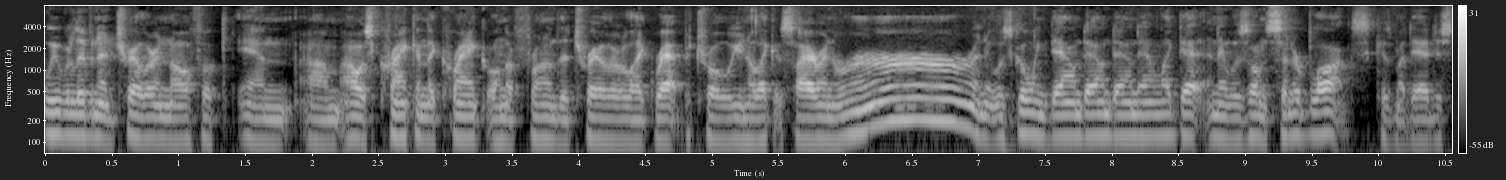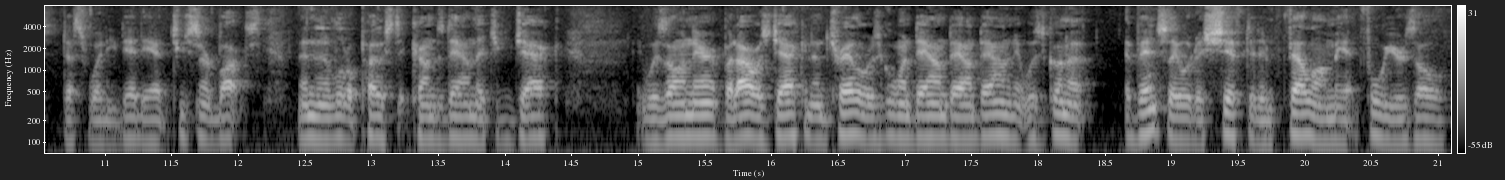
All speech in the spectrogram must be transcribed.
we were living in a trailer in Norfolk, and um, I was cranking the crank on the front of the trailer like Rat Patrol, you know, like a siren, and it was going down, down, down, down like that, and it was on center blocks because my dad just that's what he did. He had two center blocks, and then a little post that comes down that you jack. It was on there, but I was jacking, and the trailer was going down, down, down, and it was gonna eventually it would have shifted and fell on me at four years old.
